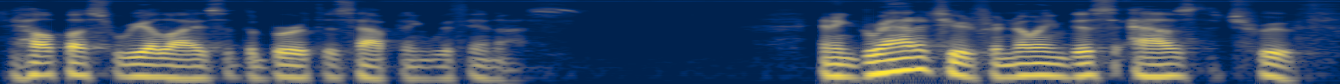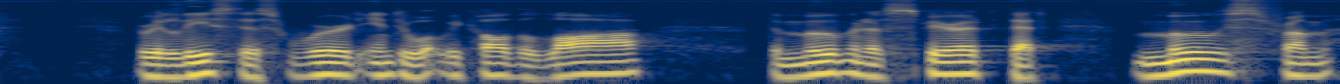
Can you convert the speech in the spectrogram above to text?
to help us realize that the birth is happening within us. And in gratitude for knowing this as the truth, I release this word into what we call the law, the movement of spirit that moves from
